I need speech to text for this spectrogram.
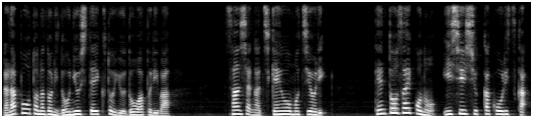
ララポートなどに導入していくという同アプリは、3社が知見を持ち寄り、店頭在庫の EC 出荷効率化、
